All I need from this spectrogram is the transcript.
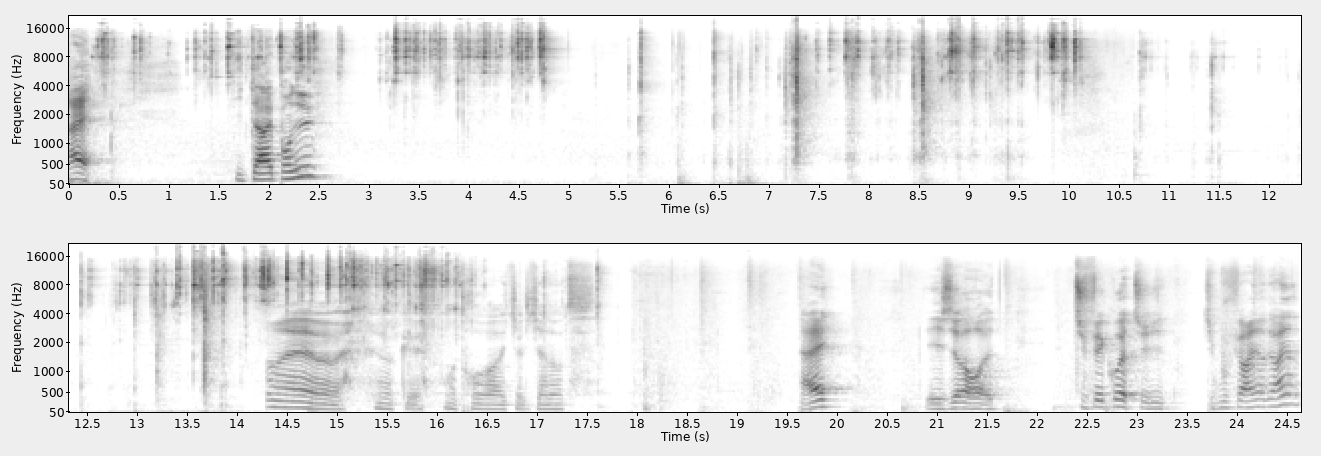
Ouais. Il t'a répondu? Ouais, ouais, ouais. Ok, on trouvera quelqu'un d'autre. Ouais? Et genre, euh, tu fais quoi? Tu, tu bouffes rien de rien?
